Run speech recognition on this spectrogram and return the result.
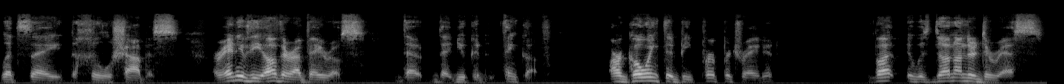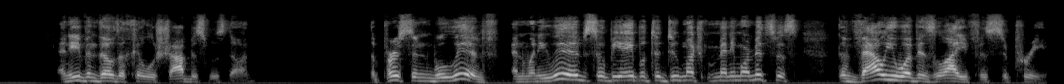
let's say, the Chil Shabbos or any of the other Averos that, that you could think of are going to be perpetrated, but it was done under duress. And even though the Chil Shabbos was done, the person will live, and when he lives, he'll be able to do much, many more mitzvahs. The value of his life is supreme.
